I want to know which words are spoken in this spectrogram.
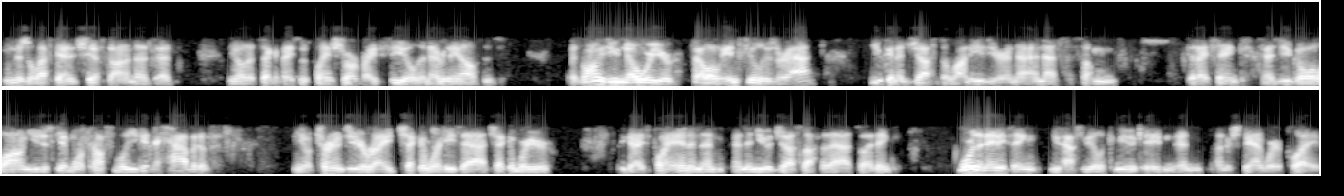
when there's a left-handed shift on, and that, that you know that second baseman's playing short right field, and everything else is as long as you know where your fellow infielders are at, you can adjust a lot easier, and that and that's something that I think as you go along, you just get more comfortable. You get in the habit of you know turning to your right, checking where he's at, checking where your the guy's playing, and then and then you adjust off of that. So I think more than anything, you have to be able to communicate and, and understand where to play.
